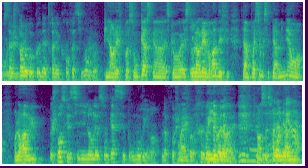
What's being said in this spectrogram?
On sache pas le reconnaître à l'écran facilement. Quoi. Puis il enlève pas son casque. Hein. Est-ce qu'il Ouais. enlèvera des. T'as l'impression que c'est terminé On, on l'aura vu. Je pense que s'il enlève son casque, c'est pour mourir hein, la prochaine Ouais. fois. Oui, voilà. Ouais. Je pense que ce sera la dernière.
